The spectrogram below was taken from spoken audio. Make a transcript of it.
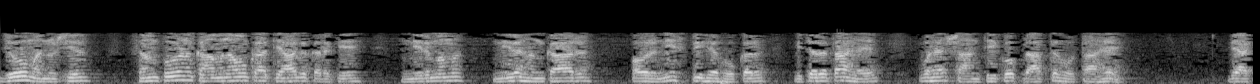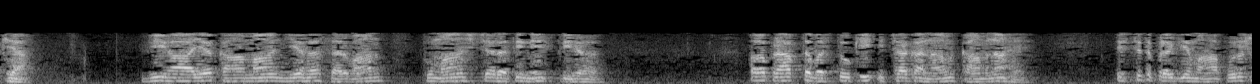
जो मनुष्य संपूर्ण कामनाओं का त्याग करके निर्मम, निरहंकार और निस्पृह होकर विचरता है, वह शांति को प्राप्त होता है। व्याख्या। विहाय कामान यह सर्वान पुमाश्चरति निष्प्रिय अप्राप्त वस्तु की इच्छा का नाम कामना है। स्थित प्रज्ञ महापुरुष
